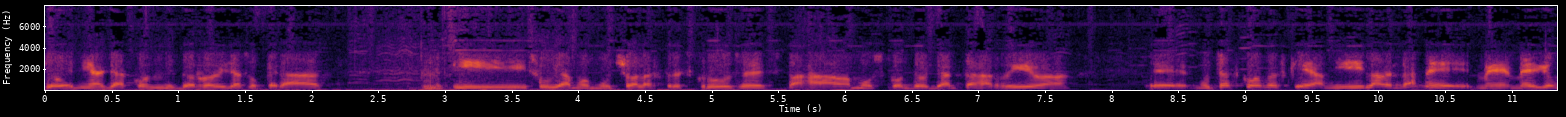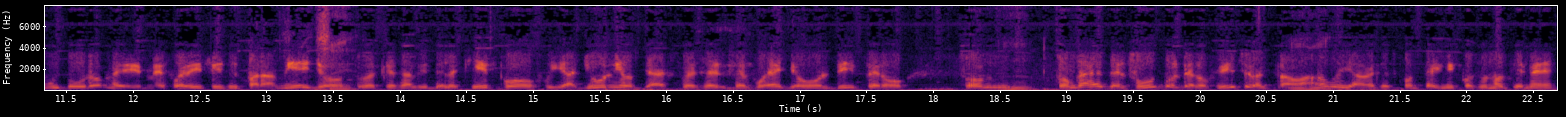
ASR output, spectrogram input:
yo venía ya con mis dos rodillas operadas y subíamos mucho a las tres cruces, bajábamos con dos llantas arriba, eh, muchas cosas que a mí la verdad me, me, me dio muy duro, me, me fue difícil para mí, yo Sí. tuve que salir del equipo, fui a Junior, ya después él se fue, yo volví, pero son, son gajes del fútbol, del oficio, del trabajo y a veces con técnicos uno tiene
